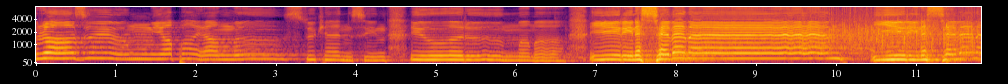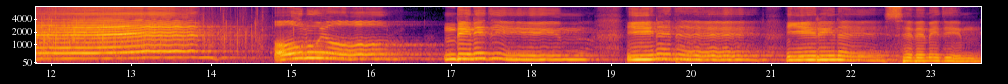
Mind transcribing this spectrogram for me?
Razıyım yapayalnız tükensin yıllarım ama yerine sevemem, yerine sevemem. Olmuyor denedim yine de yerine sevemedim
